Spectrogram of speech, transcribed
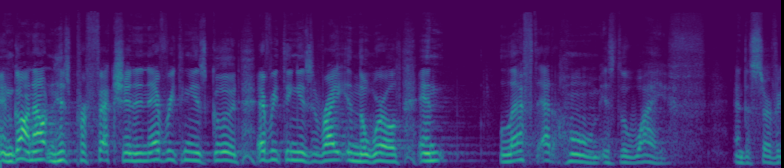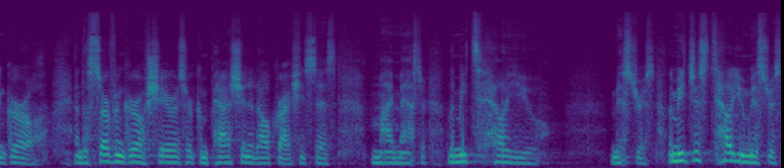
and gone out in his perfection, and everything is good, everything is right in the world. And left at home is the wife and the servant girl. And the servant girl shares her compassionate outcry. She says, My master, let me tell you, mistress, let me just tell you, mistress,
